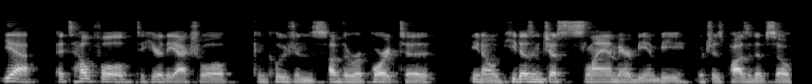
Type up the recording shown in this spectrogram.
Yeah, it's helpful to hear the actual conclusions of the report to you know he doesn't just slam airbnb which is positive so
